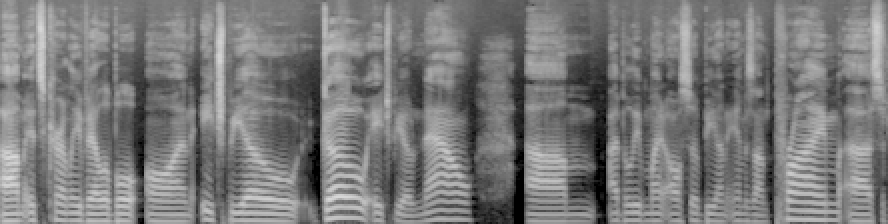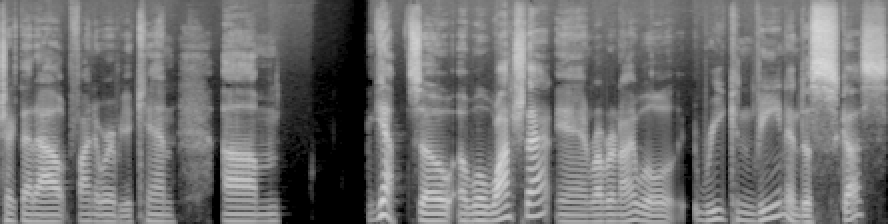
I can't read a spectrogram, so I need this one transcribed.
um, it's currently available on hbo go hbo now um, I believe it might also be on Amazon Prime. Uh, so check that out. Find it wherever you can. Um, yeah, so uh, we'll watch that, and Robert and I will reconvene and discuss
